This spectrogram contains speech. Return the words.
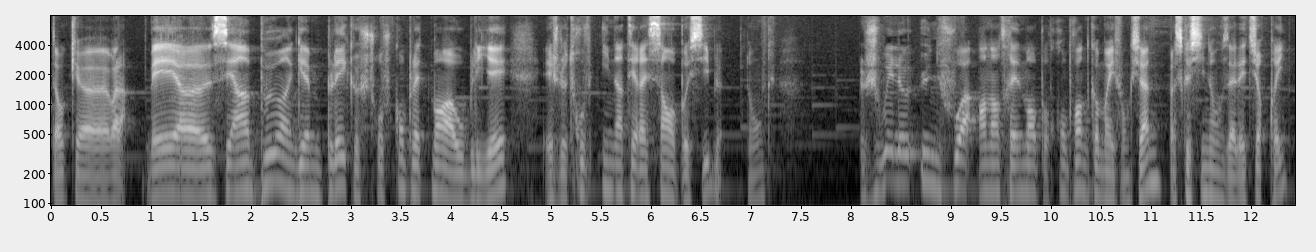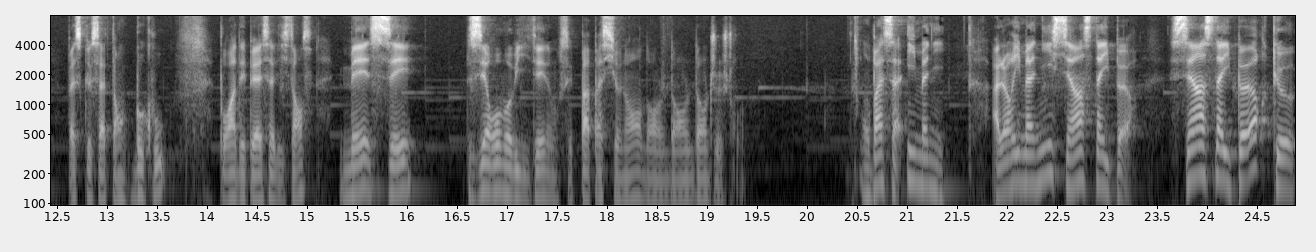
Donc euh, voilà. Mais euh, c'est un peu un gameplay que je trouve complètement à oublier et je le trouve inintéressant au possible. Donc jouez-le une fois en entraînement pour comprendre comment il fonctionne, parce que sinon vous allez être surpris, parce que ça tank beaucoup pour un DPS à distance. Mais c'est zéro mobilité, donc c'est pas passionnant dans, dans le jeu, je trouve. On passe à Imani. Alors Imani, c'est un sniper. C'est un sniper que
